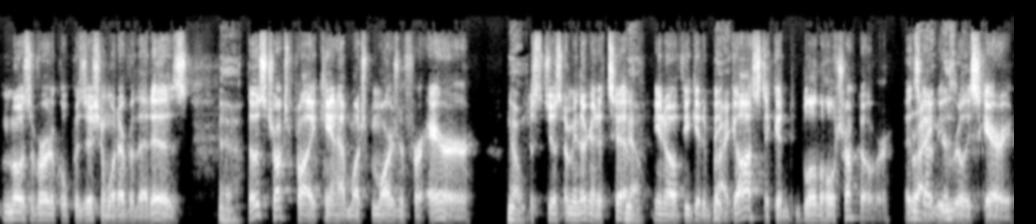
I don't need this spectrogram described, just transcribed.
most vertical position, whatever that is, yeah. those trucks probably can't have much margin for error. No, just just I mean, they're going to tip. No. You know, if you get a big right. gust, it could blow the whole truck over. It's right. got to be it's, really scary.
